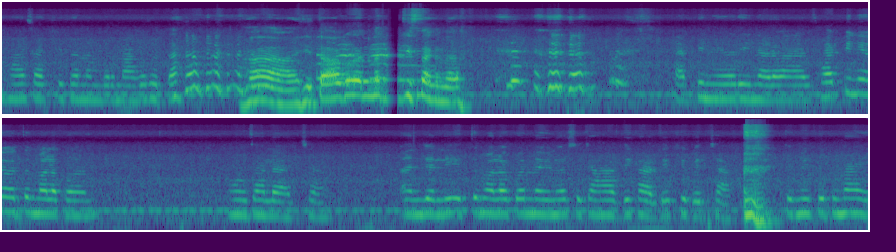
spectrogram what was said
हा साक्षीचा नंबर मागत होता. हा हे तर अगोदर नक्की सांगणार. Happy new year in advance happy new year तुम्हाला पण. हो झालं अच्छा अंजली तुम्हाला पण नवीन वर्षाच्या हार्दिक हार्दिक शुभेच्छा. तुम्ही कुठून आहे?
